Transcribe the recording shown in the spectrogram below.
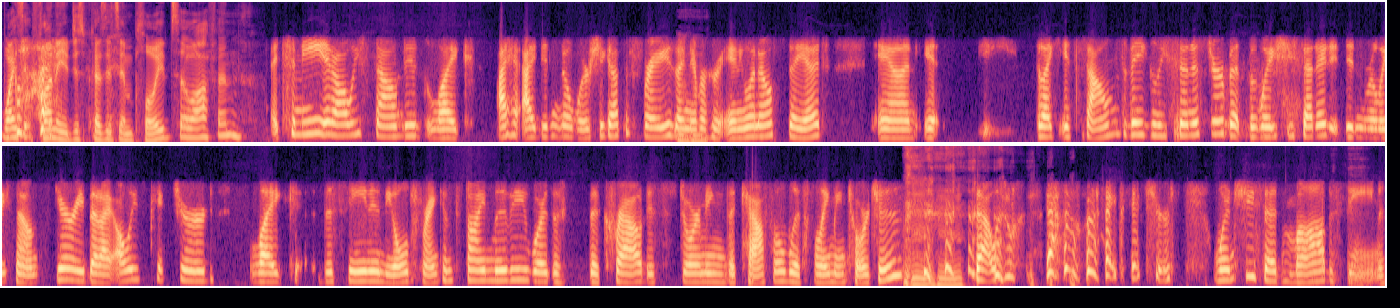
why is it funny? Just because it's employed so often? Uh, to me, it always sounded like I I didn't know where she got the phrase. I mm-hmm. never heard anyone else say it, and it like it sounds vaguely sinister, but the way she said it, it didn't really sound scary. But I always pictured like the scene in the old Frankenstein movie where the the crowd is storming the castle with flaming torches. Mm-hmm. that was that's what I pictured when she said mob scene.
